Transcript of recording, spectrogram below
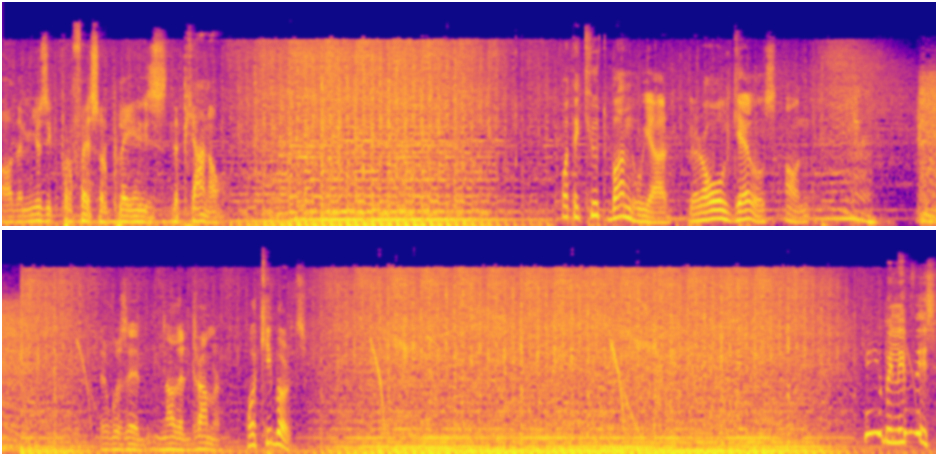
Oh, the music professor plays the piano. What a cute band we are. We're all girls on. There was another drummer. or keyboards. Can you believe this?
